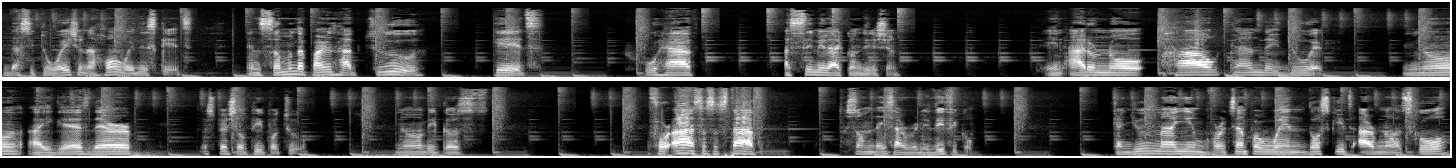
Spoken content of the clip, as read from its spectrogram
the situation at home with these kids. And some of the parents have two kids who have a similar condition. And I don't know how can they do it. You know, I guess they're special people too. You know, because for us as a staff, some days are really difficult. Can you imagine, for example, when those kids are not at school,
